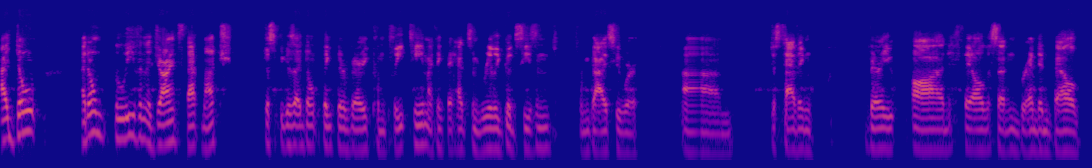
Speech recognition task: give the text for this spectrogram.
I don't I don't believe in the Giants that much, just because I don't think they're a very complete team. I think they had some really good seasons from guys who were um, just having very odd. They all of a sudden Brandon Belt,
